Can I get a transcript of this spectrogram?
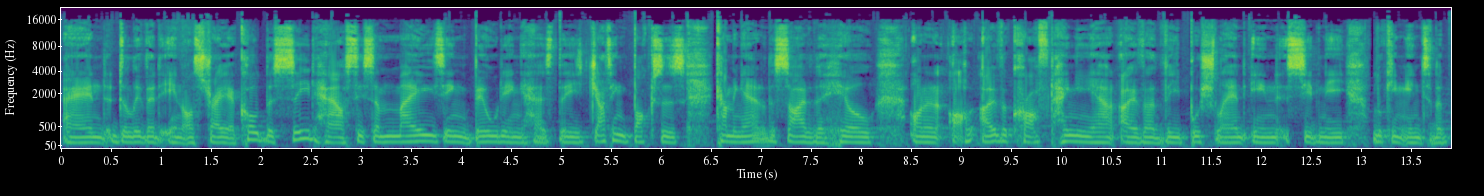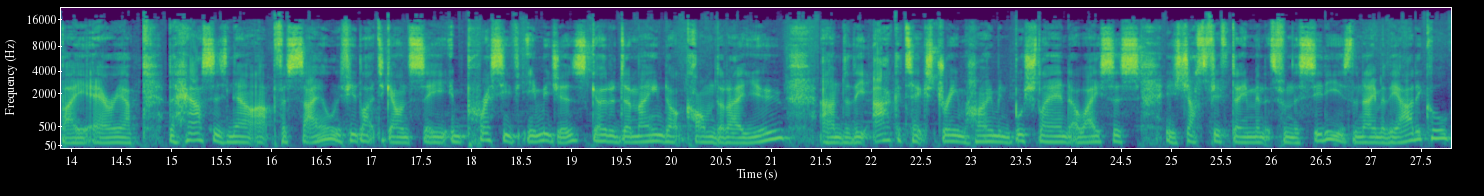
and delivered in Australia called the Seed House. This amazing building has these jutting boxes coming out of the side of the hill on an overcroft hanging out over the bushland in Sydney, looking into the Bay Area. The house is now up for sale. If you'd like to go and see images, go to domain.com.au under the Architect's Dream Home in Bushland Oasis. Is just 15 minutes from the city is the name of the article.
